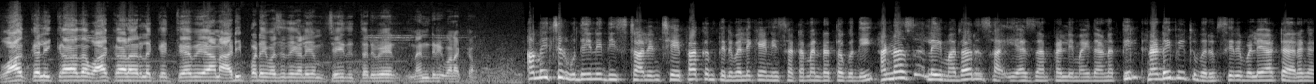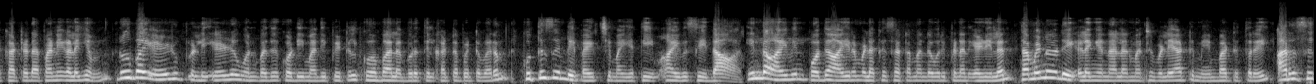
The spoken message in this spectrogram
வாக்களிக்காத வாக்காளர்களுக்கு தேவையான அடிப்படை வசதிகளையும் செய்து தருவேன். நன்றி வணக்கம். அமைச்சர் உதயநிதி ஸ்டாலின் சேப்பாக்கம் திருவல்லிக்கேணி சட்டமன்ற தொகுதி அண்ணா சாலை மதாரசா இஎஸ்எம் பள்ளி மைதானத்தில் நடைபெற்று வரும் சிறு விளையாட்டு அரங்க கட்டட பணிகளையும் ரூபாய் ஏழு புள்ளி ஏழு ஒன்பது கோடி மதிப்பீட்டில் கோபாலபுரத்தில் கட்டப்பட்டு வரும் குத்துச்சண்டை பயிற்சி மையத்தையும் ஆய்வு செய்தார். இந்த ஆய்வின் போது ஆயிரம் விளக்கு சட்டமன்ற உறுப்பினர் எழிலன் தமிழ்நாடு இளைஞர் நலன் மற்றும் விளையாட்டு மேம்பாட்டுத்துறை அரசு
